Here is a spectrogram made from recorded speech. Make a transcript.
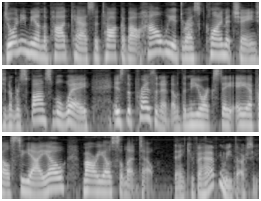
Joining me on the podcast to talk about how we address climate change in a responsible way is the president of the New York State AFL CIO, Mario Cilento. Thank you for having me, Darcy.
